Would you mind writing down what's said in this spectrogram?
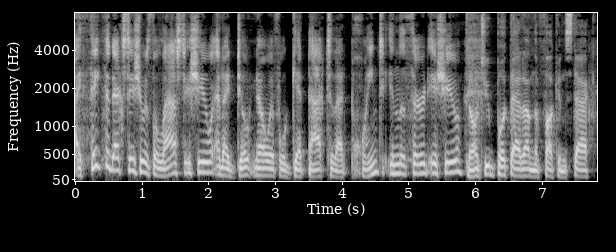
I think the next issue is the last issue, and I don't know if we'll get back to that point in the third issue. Don't you put that on the fucking stack.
